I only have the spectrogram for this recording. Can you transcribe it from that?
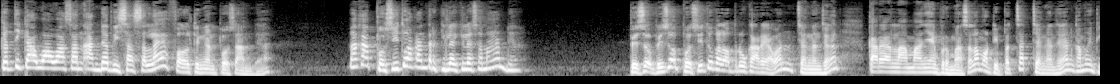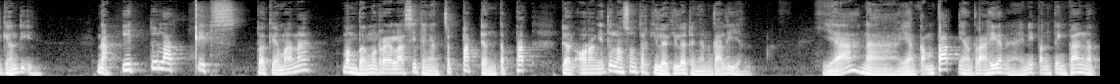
Ketika wawasan Anda bisa selevel dengan bos Anda, maka bos itu akan tergila-gila sama Anda. Besok-besok bos itu kalau perlu karyawan, jangan-jangan karyawan lamanya yang bermasalah mau dipecat, jangan-jangan kamu yang digantiin. Nah, itulah tips bagaimana membangun relasi dengan cepat dan tepat dan orang itu langsung tergila-gila dengan kalian. Ya, nah yang keempat, yang terakhir, nah ini penting banget.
